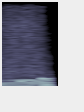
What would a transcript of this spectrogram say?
Bye.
